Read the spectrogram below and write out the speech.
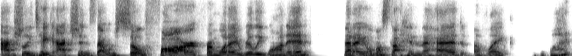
actually take actions that were so far from what I really wanted that I almost got hit in the head of like, what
